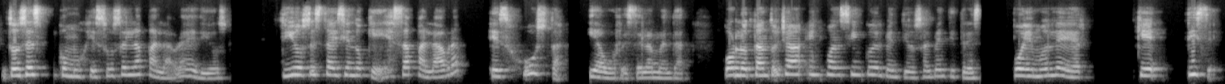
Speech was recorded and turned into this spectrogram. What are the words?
Entonces, como Jesús es la palabra de Dios, Dios está diciendo que esa palabra es justa y aborrece la maldad. Por lo tanto, ya en Juan 5 del 22 al 23 podemos leer que dice,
